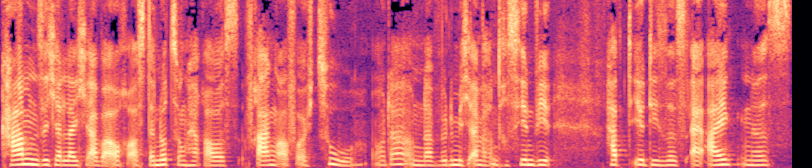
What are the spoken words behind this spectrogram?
kamen sicherlich aber auch aus der Nutzung heraus Fragen auf euch zu, oder? Und da würde mich einfach interessieren, wie habt ihr dieses Ereignis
